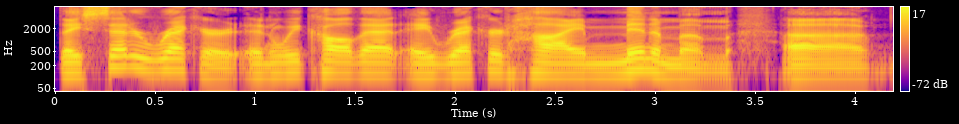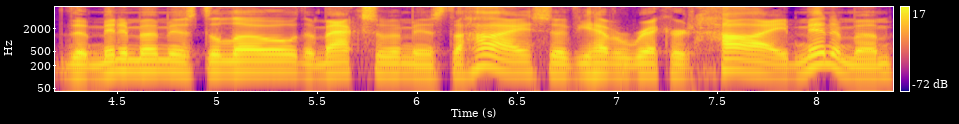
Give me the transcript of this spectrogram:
they set a record, and we call that a record high minimum. Uh, the minimum is the low, the maximum is the high. So if you have a record high minimum,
